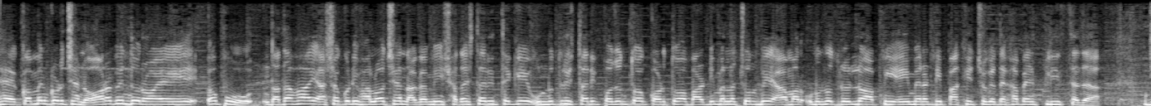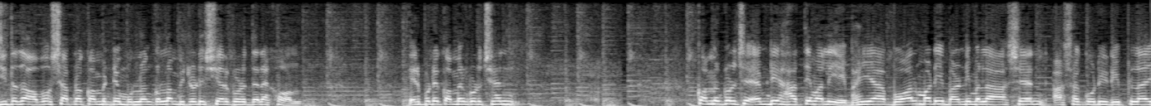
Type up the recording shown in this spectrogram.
হ্যাঁ কমেন্ট করেছেন অরবিন্দ রয় অপু। দাদা ভাই, আশা করি ভালো আছেন। আগামী সাতাশ তারিখ থেকে উনত্রিশ তারিখ পর্যন্ত করতোয়া বার্ডি মেলা চলবে। আমার অনুরোধ রইল, আপনি এই মেলাটি পাখির চোখে দেখাবেন প্লিজ দাদা। জি, দাদা, অবশ্যই আপনার কমেন্টে মূল্যায়ন করলাম, ভিডিওটি শেয়ার করে দেন এখন। এরপরে কমেন্ট করেছেন কমেন্ট করেছে এমডি হাতিম আলী। ভাইয়া, বোয়ালমারি বার্নি মেলা আসেন, আশা করি রিপ্লাই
